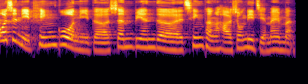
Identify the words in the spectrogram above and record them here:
或是你听过你的身边的亲朋好友兄弟姐妹们，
